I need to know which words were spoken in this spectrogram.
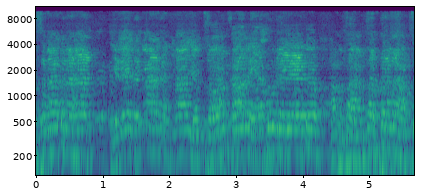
సనాతన. సోహం సామ పూజయేత్ హంస హంస పరమ హంస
